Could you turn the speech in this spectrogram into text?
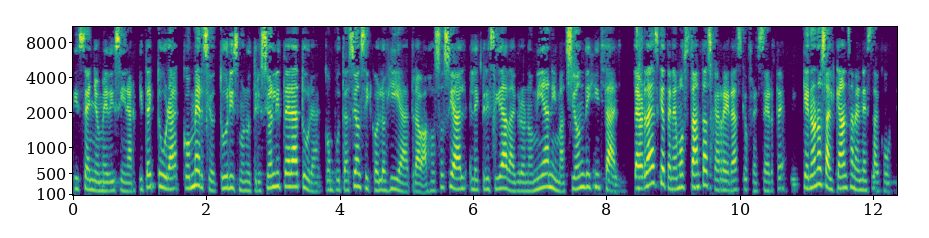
diseño, medicina, arquitectura, comercio, turismo, nutrición, literatura, computación, psicología, trabajo social, electricidad, agronomía, animación digital. La verdad es que tenemos tantas carreras que ofrecerte que no nos alcanzan en esta cuna.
